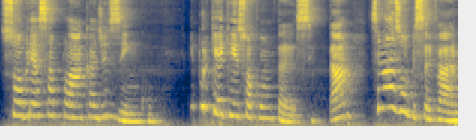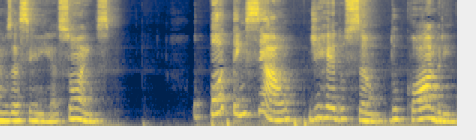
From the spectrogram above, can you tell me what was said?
sobre essa placa de zinco. E por que, que isso acontece? Tá? Se nós observarmos as semi-reações, o potencial de redução do cobre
